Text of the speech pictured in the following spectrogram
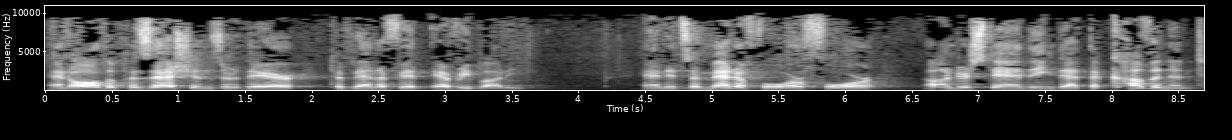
And all the possessions are there to benefit everybody. And it's a metaphor for understanding that the covenant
